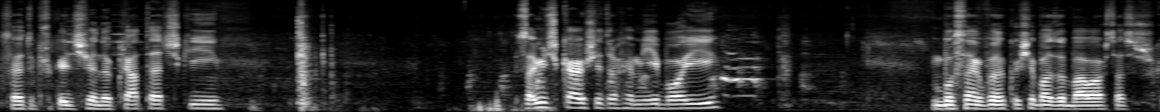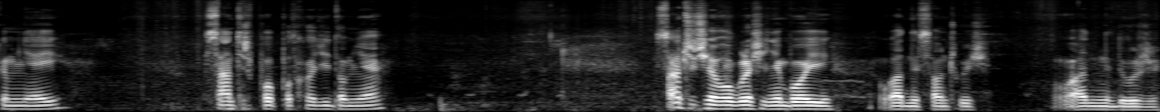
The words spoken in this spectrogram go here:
Sobie tu przykręciłem do klateczki. Samiczka już się trochę mniej boi. Bo sam początku się bardzo bała, już teraz troszkę mniej. Sam też po- podchodzi do mnie. Samczyk się w ogóle się nie boi. Ładny samczuś. Ładny, duży.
